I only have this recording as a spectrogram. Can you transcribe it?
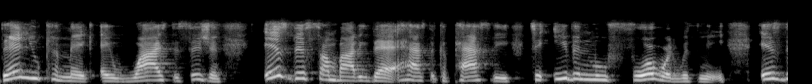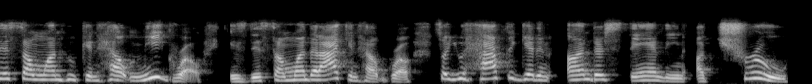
then you can make a wise decision. Is this somebody that has the capacity to even move forward with me? Is this someone who can help me grow? Is this someone that I can help grow? So you have to get an understanding, a true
